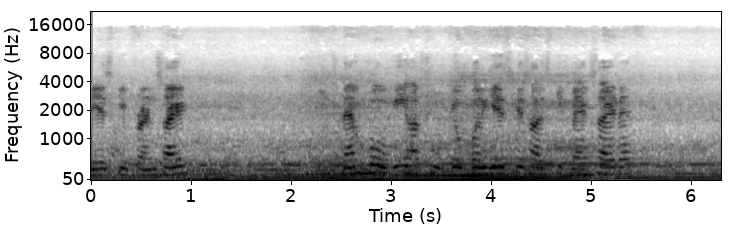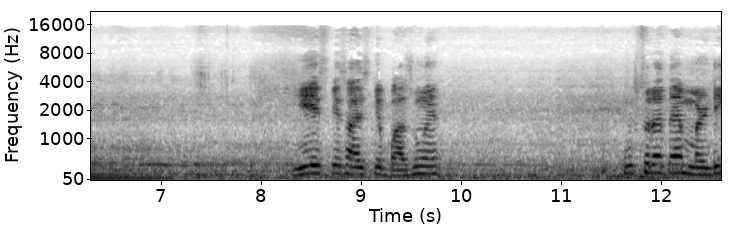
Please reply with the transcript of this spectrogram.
ये इसकी फ्रंट साइड स्टैम्प होगी हर सूट के ऊपर, ये इसके साथ इसकी बैक साइड है। ये इसके साथ इसके बाजू हैं। खूबसूरत है, मल्टी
